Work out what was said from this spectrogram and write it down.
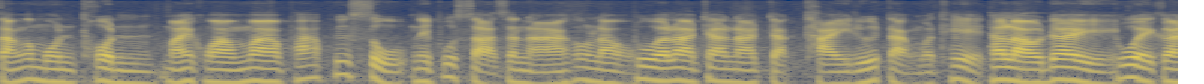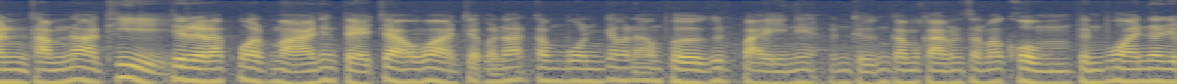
สังฆมณฑลหมายความว่าพระภิกษุในพุทธศาสนาของเราทั่วราชอาณาจักรไทยหรือต่างประเทศ ถ้าเราได้ช่วยกันทำหน้าที่ที่ได้รับมอบหมาย ตั้งแต่เจ้าอาวาดเจ้าคณะตำบลเจ้าคณะอำเภอขึ้นไปเนี่ยจนถึงกรรมการสมาคม เป็นผู้ให้นโย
